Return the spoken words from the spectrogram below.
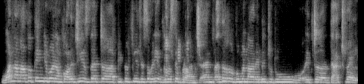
One another thing, you know, in oncology is that uh, people feel this is a very aggressive branch and whether women are able to do it uh, that well.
